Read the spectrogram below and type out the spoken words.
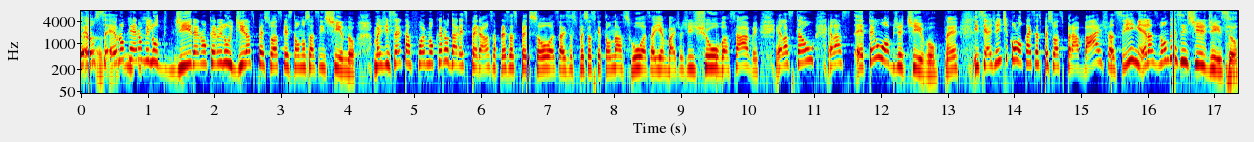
é- eu, eu não quero me iludir, eu não quero iludir as pessoas que estão nos assistindo, mas de certa forma eu quero dar esperança para essas pessoas, essas pessoas que estão nas ruas aí embaixo de chuva, sabe? Elas estão, elas eh, têm um objetivo, né? E se a gente colocar essas pessoas para baixo assim, elas vão desistir disso.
